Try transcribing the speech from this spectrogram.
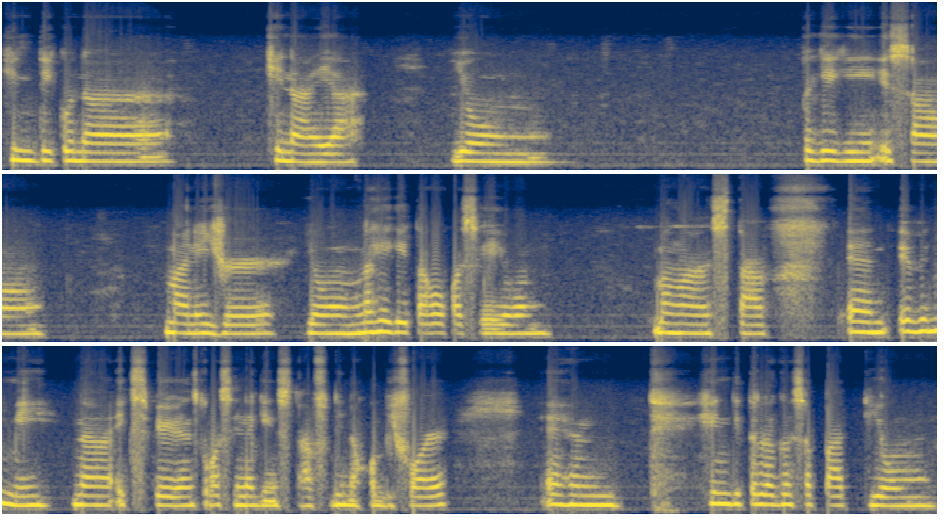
hindi ko na kinaya yung pagiging isang manager, yung nakikita ko kasi yung mga staff. And even me na experience ko kasi naging staff din ako before. And hindi talaga sapat yung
